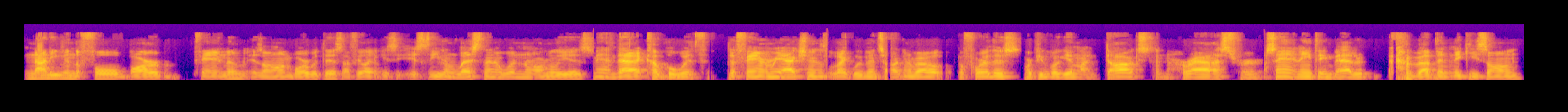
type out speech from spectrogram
Not even the full Barb fandom is on board with this. I feel like it's it's even less than it would normally is. Man, that coupled with the fan reactions, like we've been talking about before this, where people are getting like doxxed and harassed for saying anything bad about the Nicki song.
